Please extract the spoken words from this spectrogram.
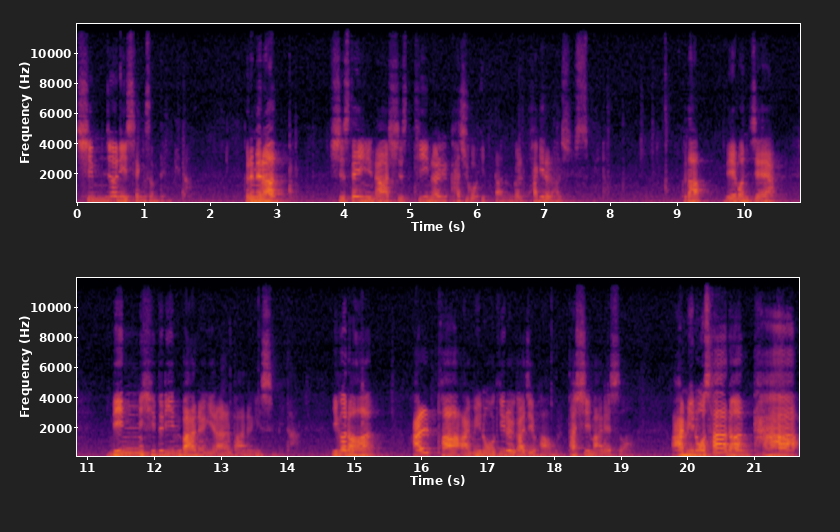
침전이 생성됩니다. 그러면은 시스테인이나 시스틴을 가지고 있다는 걸 확인을 할 수 있습니다. 그 다음 네 번째 닌히드린 반응이라는 반응이 있습니다. 이거는 알파 아미노기를 가진 화합물 다시 말해서 아미노산은 다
